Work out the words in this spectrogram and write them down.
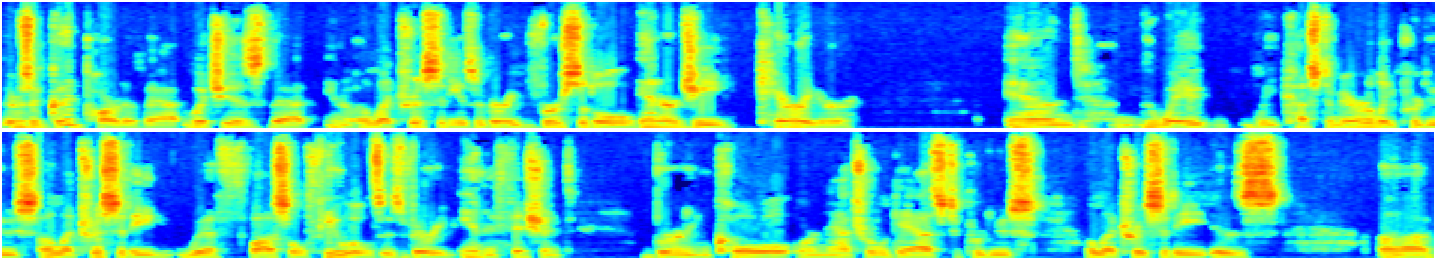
there's a good part of that, which is that you know electricity is a very versatile energy carrier, and the way we customarily produce electricity with fossil fuels is very inefficient. Burning coal or natural gas to produce electricity is uh,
